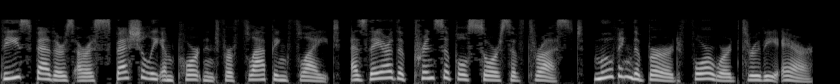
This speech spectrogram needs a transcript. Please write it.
These feathers are especially important for flapping flight, as they are the principal source of thrust, moving the bird forward through the air.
